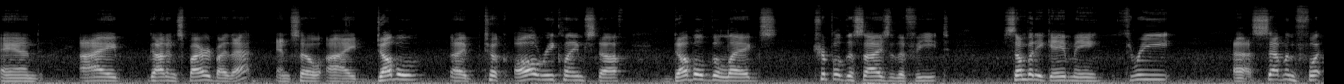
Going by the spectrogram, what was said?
and I got inspired by that, and so I doubled. I took all reclaimed stuff, doubled the legs, tripled the size of the feet. Somebody gave me three uh, seven foot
